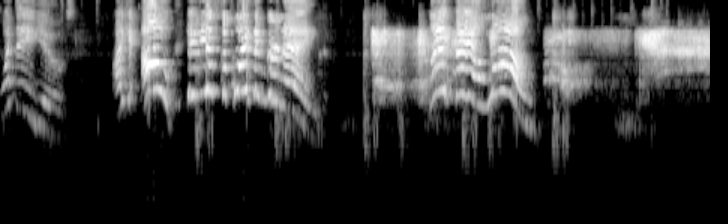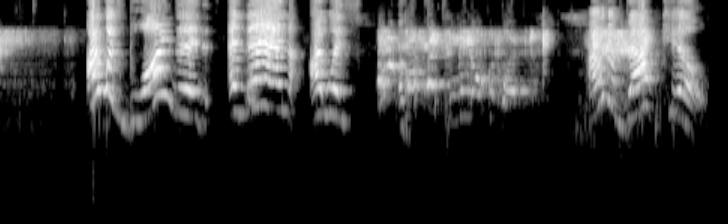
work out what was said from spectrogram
What did he use? I can. Oh, he used the poison grenade. Leave me alone. I was blinded, and then I was I lost my teammate off the cliff. I was about killed.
